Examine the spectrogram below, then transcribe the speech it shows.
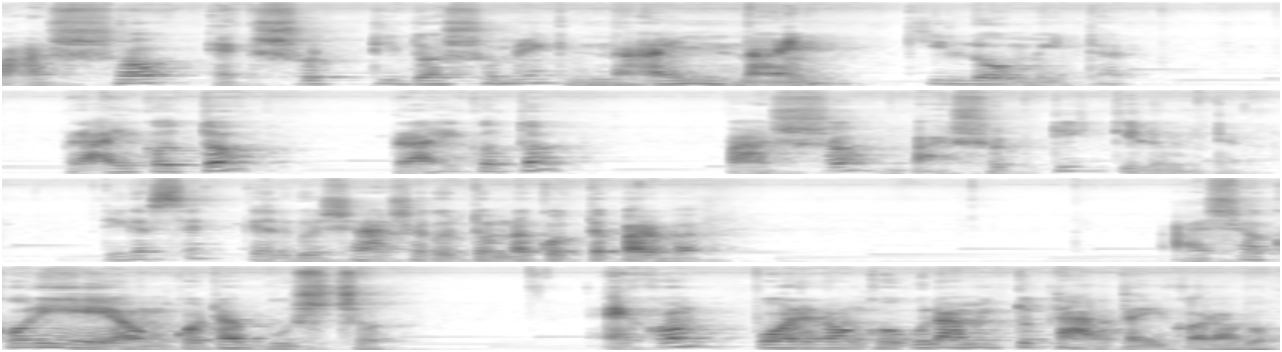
পাঁচশো একষট্টি দশমিক নাইন নাইন কিলোমিটার। প্রায় কত? প্রায় কত? পাঁচশো বাষট্টি কিলোমিটার। ঠিক আছে? ক্যালকুলেশন আশা করি তোমরা করতে পারবা। আশা করি এই অঙ্কটা বুঝছ। এখন পরের অঙ্কগুলো আমি একটু তাড়াতাড়ি করাবো।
